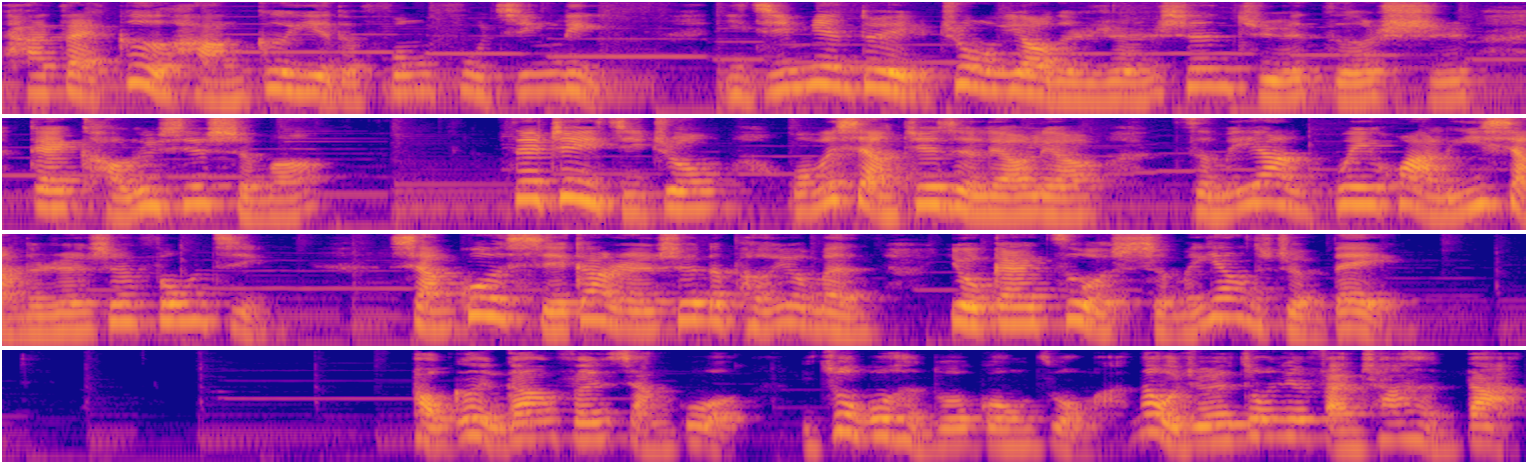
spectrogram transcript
他在各行各业的丰富经历，以及面对重要的人生抉择时该考虑些什么。在这一集中，我们想接着聊聊怎么样规划理想的人生风景。想过斜杠人生的朋友们，又该做什么样的准备？好哥，你刚刚分享过，你做过很多工作嘛？那我觉得中间反差很大，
